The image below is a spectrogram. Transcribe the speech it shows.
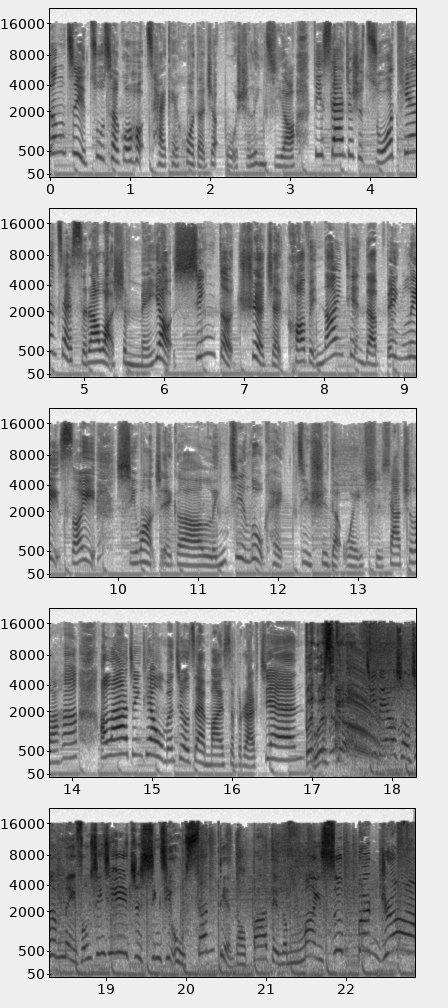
登记注册过后才可以获得这五十令吉哦。第三就是昨天在 Sarawak 是没有新的确诊 COVID-19 的病例，所以希望这个零记录可以继续的维持下去了哈。好啦，今天我们就在 My Super Drive 见。Let's go！记得要守着每逢星期一至星期五三点到八点的 My Super Drive。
